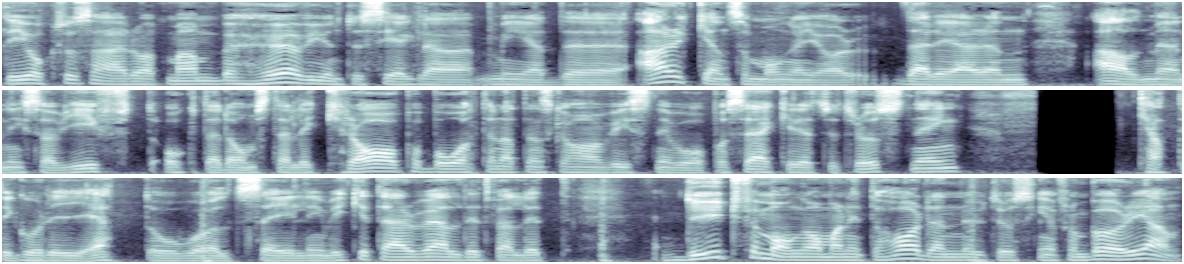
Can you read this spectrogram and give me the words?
Det är också så här då att man behöver ju inte segla med eh, arken som många gör, där det är en allmänningsavgift och där de ställer krav på båten att den ska ha en viss nivå på säkerhetsutrustning, kategori 1 och World Sailing, vilket är väldigt, väldigt dyrt för många om man inte har den utrustningen från början.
